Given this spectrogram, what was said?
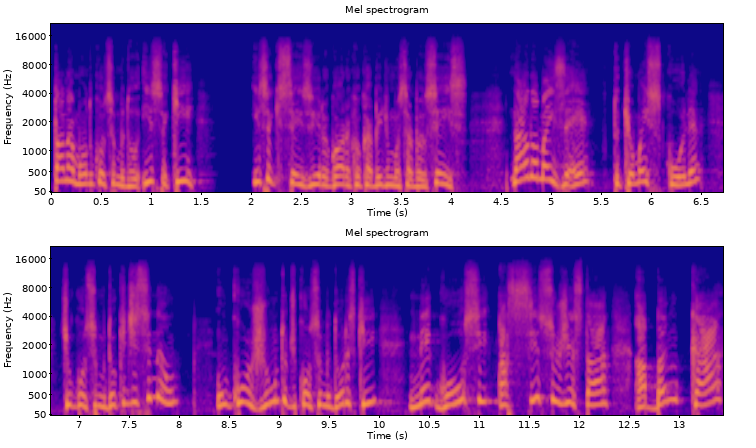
Tá na mão do consumidor. Isso aqui, isso aqui que vocês viram agora, que eu acabei de mostrar pra vocês, nada mais é do que uma escolha de um consumidor que disse não um conjunto de consumidores que negou-se a se sugestar, a bancar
